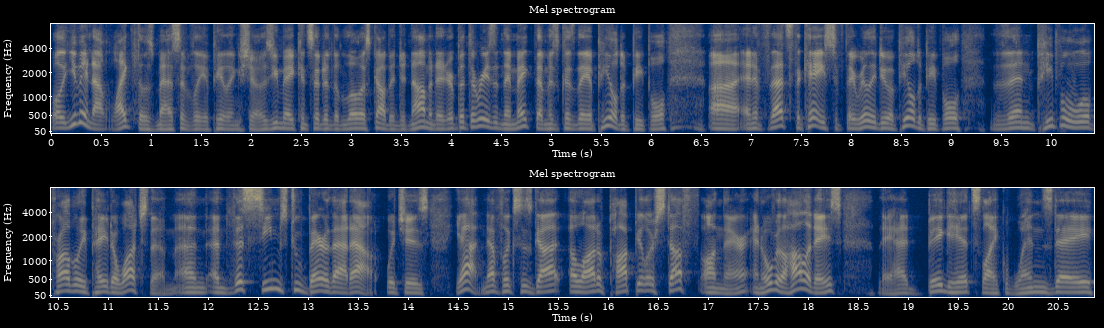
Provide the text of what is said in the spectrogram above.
well, you may not like those massively appealing shows, you may consider them lowest common denominator, but the reason they make them is because they appeal to people, uh, and if that's the case, if they really do appeal to people, then people will probably pay to watch them, and and this seems to bear that out, which is yeah, Netflix has got a lot of popular stuff on there and over the holidays, they had big hits like Wednesday.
